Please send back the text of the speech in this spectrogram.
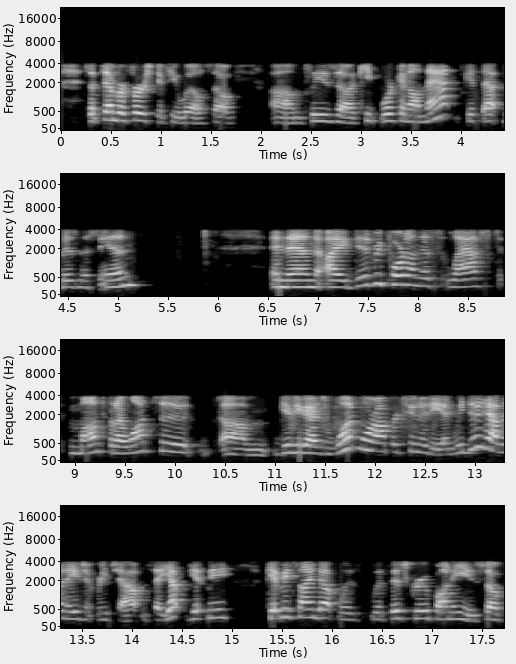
September 1st, if you will. So um, please uh, keep working on that, get that business in. And then I did report on this last month, but I want to um, give you guys one more opportunity. And we did have an agent reach out and say, "Yep, get me get me signed up with with this group on Ease." So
